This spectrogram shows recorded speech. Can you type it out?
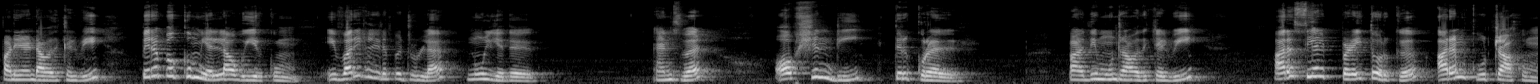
பன்னிரெண்டாவது கேள்வி. பிறப்புக்கும் எல்லா உயிர்க்கும். இவ்வரிகள் இடம்பெற்றுள்ள நூல் எது? Answer option D Thirukkural. பதிமூன்றாவது கேள்வி. அரசியல் பிழைத்தோர்க்கு அறம் கூற்றாகும்.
